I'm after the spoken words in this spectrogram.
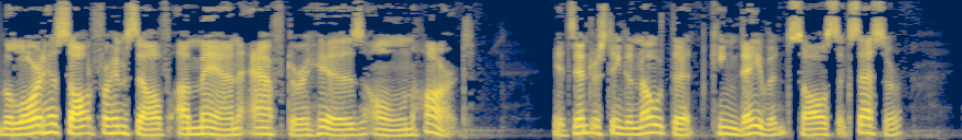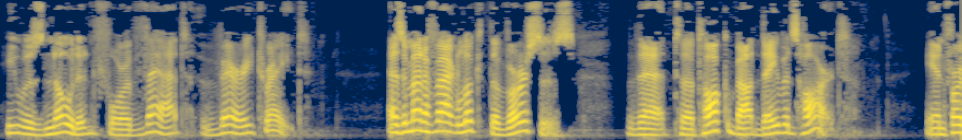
The Lord has sought for himself a man after his own heart. It's interesting to note that King David, Saul's successor, he was noted for that very trait. As a matter of fact, look at the verses that uh, talk about David's heart. In 1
